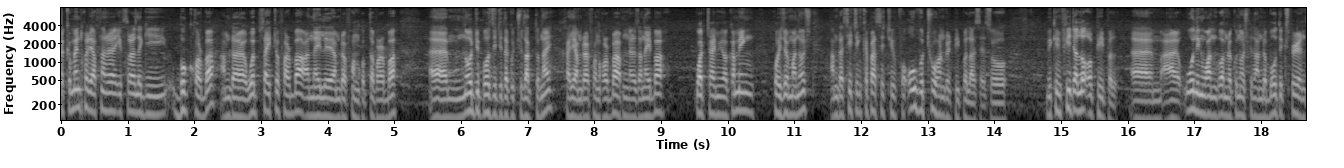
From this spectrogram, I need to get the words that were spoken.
রেকমেন্ড করি আপনারা ইফতার লাগি বুক করবা। আমরা ওয়েবসাইটও পারবা আর নাইলে আমরা ফোন করতে পারবা। নো ডিপোজিট এটা কিছু লাগতো নাই। খালি আমরা ফোন করবা আপনারা জানাইবা what time you are coming কয়জন মানুষ। আমরা seating capacity for over two hundred people আছে so can feed a lot of people. Um, আর all in one go আমরা কোনো অসুবিধা আমরা বহুত এক্সপিরিয়েন্স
